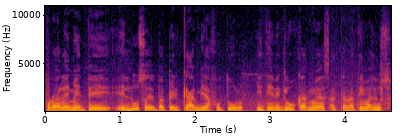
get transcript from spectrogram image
probablemente el uso del papel cambia a futuro y tienen que buscar nuevas alternativas de uso.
